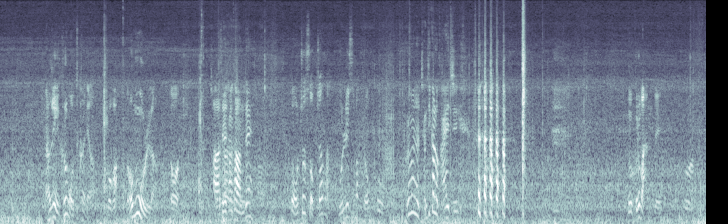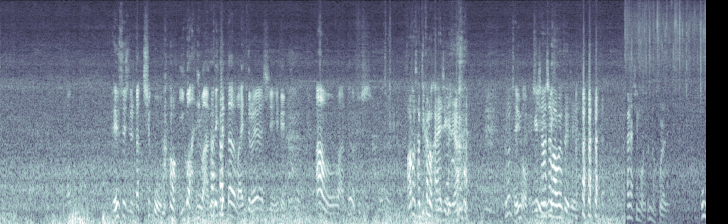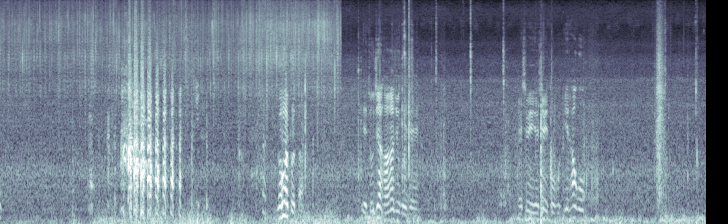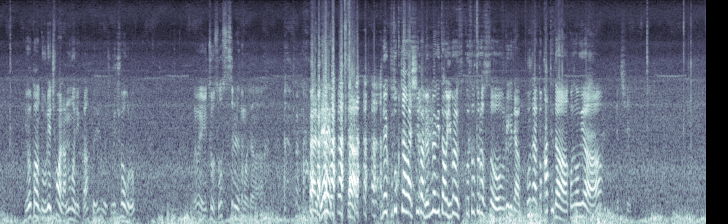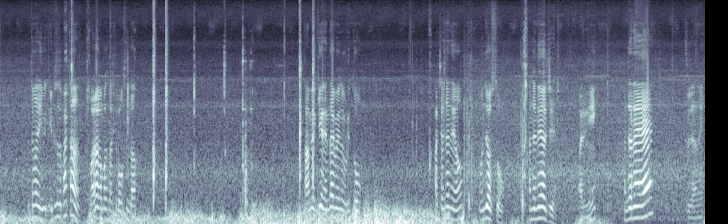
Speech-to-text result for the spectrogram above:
나중에 그런 거 어떡하냐 뭐가? 너무 올라 너, 아, 내가 장사하는데? 너 어쩔 수 없잖아 올릴 수밖에 없고 그러면 잔디깔로 가야지. 너 그러면 안 돼. 뭐? 어? 배수진을 딱 치고 이거 아니면 안 되겠다는 마인드로 해야지. 아, 뭐, 안 돼요. 씨. 바로 산책하러 가야지 그냥. 그런 재미가 없지. 이게 샤샤 하면서 이제 팔자 친거 좀더 뿌려야 돼. 오. 너무 많이 풀었다. 이제 조지아 가가지고 이제 열심히 열심히 또 일하고 이것 또한 또 우리의 추억가 남는 거니까 그지? 우리 추억으로. 너는 유튜브 소스 쓰려는 거잖아. 야, 내, 야, 내 구독자가 씨발 몇 명 있다고 이걸 또 들었어. 우리 그냥 본 사람 똑같아 다. 고속이야. 그치. 이- 에피소드 8탄 마라 간바스 맛있게 먹었습니다. 다음에 기회 된다면 우리 또 같이 한잔해요. 언제 왔어? 한잔해야지. 맞니? 한잔해. 두 잔에.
